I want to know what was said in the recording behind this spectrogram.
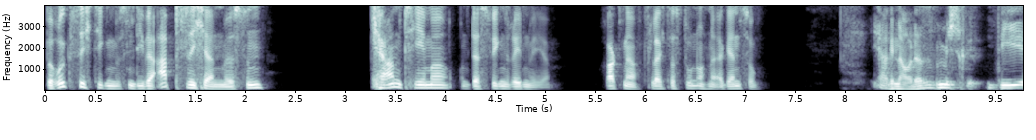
berücksichtigen müssen, die wir absichern müssen. Kernthema und deswegen reden wir hier. Ragnar, vielleicht hast du noch eine Ergänzung. Ja, genau. Das ist mich, die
